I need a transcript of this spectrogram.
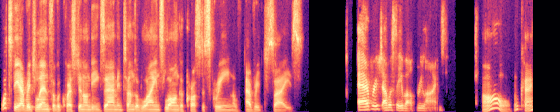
what's the average length of a question on the exam in terms of lines long across the screen of average size? Average, I would say about three lines, Oh, okay.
